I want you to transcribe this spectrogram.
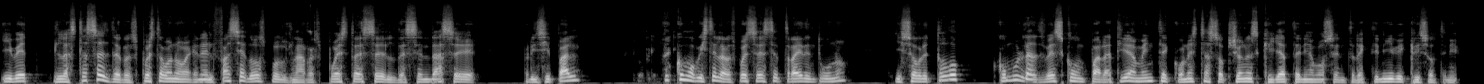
Y ve, las tasas de respuesta, bueno, en el fase 2, pues la respuesta es el desenlace principal. cómo viste la respuesta de este Trident 1? Y sobre todo, ¿cómo las ves comparativamente con estas opciones que ya teníamos entre ectinib y crisotinib?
